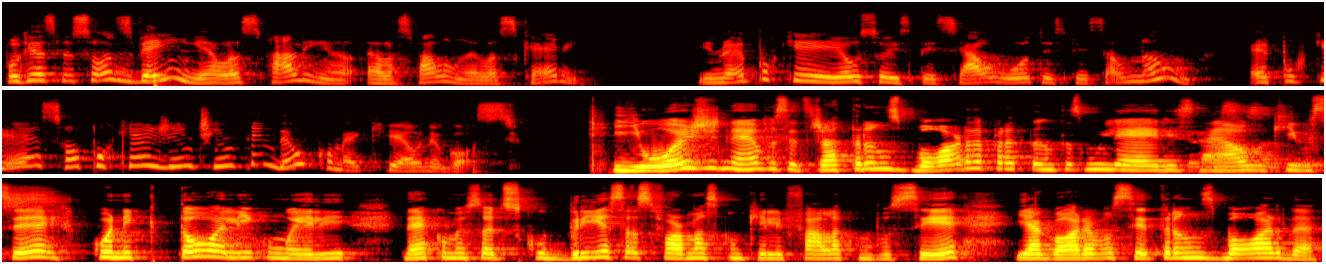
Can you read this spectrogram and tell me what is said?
Porque as pessoas vêm, elas falam, elas falam, elas querem. E não é porque eu sou especial, o outro é especial, não. É porque é só porque a gente entendeu como é que é o negócio. E hoje, né, você já transborda para tantas mulheres, né, Graças né? Algo que você conectou ali com ele, né? Começou a descobrir essas formas com que ele fala com você e agora você transborda.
